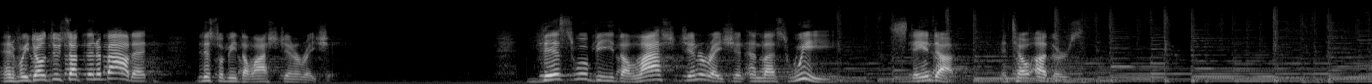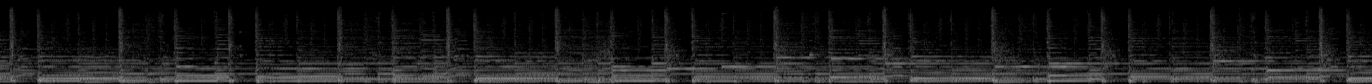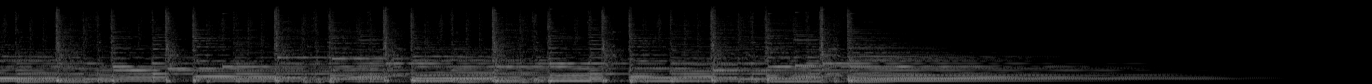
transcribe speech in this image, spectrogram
and if we don't do something about it, this will be the last generation. This will be the last generation unless we stand up and tell others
